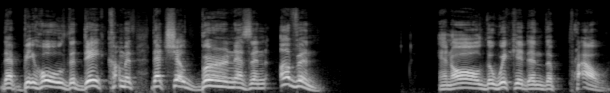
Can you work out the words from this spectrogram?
that behold, the day cometh that shall burn as an oven, and all the wicked and the proud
